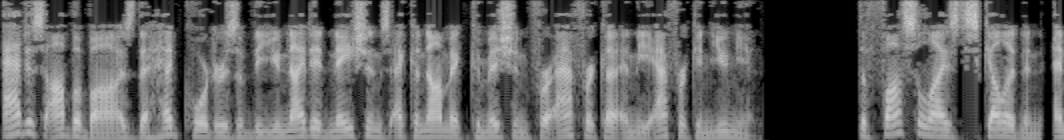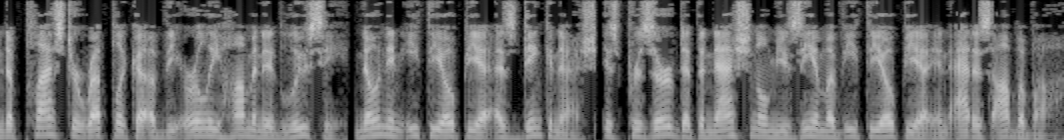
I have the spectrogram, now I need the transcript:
Addis Ababa is the headquarters of the United Nations Economic Commission for Africa and the African Union. The fossilized skeleton, and a plaster replica of the early hominid Lucy known in Ethiopia as Dinkinesh is preserved at the National Museum of Ethiopia in Addis Ababa.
